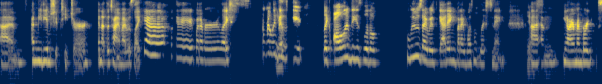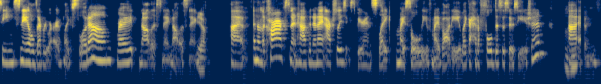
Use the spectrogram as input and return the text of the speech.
um, a mediumship teacher. And at the time i was like yeah okay whatever like i'm really busy. Yeah. like all of these little clues i was getting but i wasn't listening. Yes. um, you know i remember seeing snails everywhere like slow down right? Not listening not listening. Yeah. Um, and then the car accident happened and i actually experienced like my soul leave my body. Like i had a full disassociation Mm-hmm. Um,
